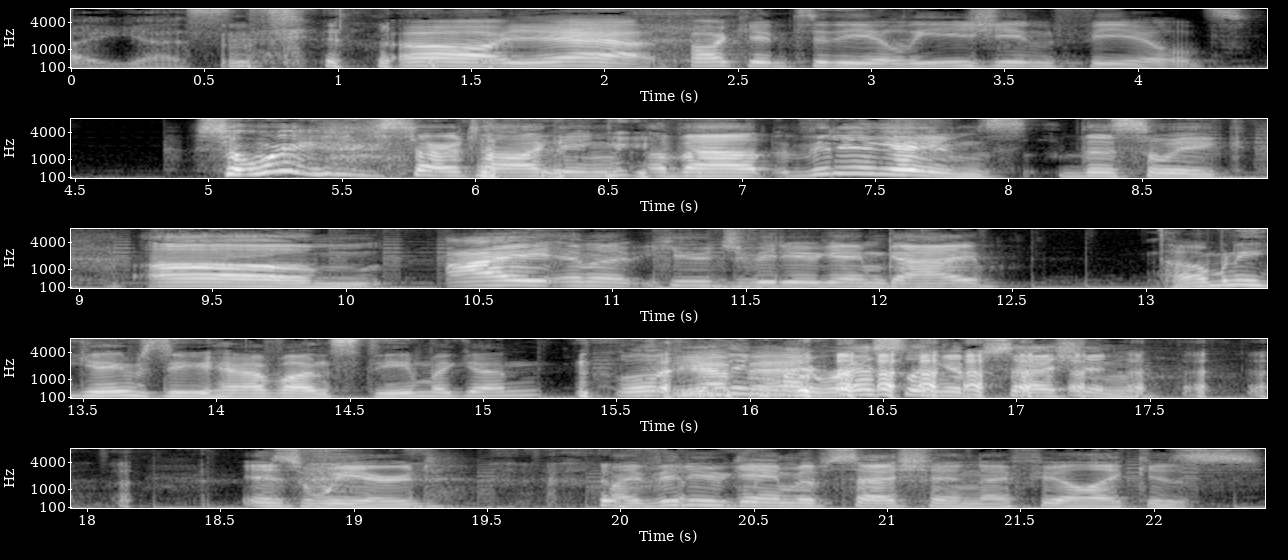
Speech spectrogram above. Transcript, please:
I guess. oh yeah, fucking to the Elysian fields. So we're gonna start talking about video games this week. Um, I am a huge video game guy. How many games do you have on Steam again? Well, if you Yeah, think man. my wrestling obsession is weird, my video game obsession I feel like is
